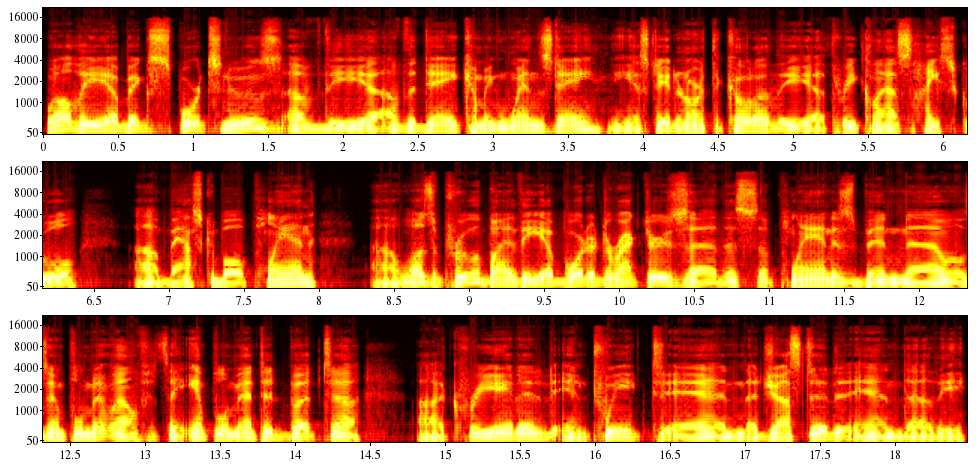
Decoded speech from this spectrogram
Well, the uh, big sports news of the uh, of the day coming Wednesday, the state of North Dakota, the uh, three class high school uh, basketball plan uh, was approved by the uh, board of directors. this plan has been well, was implement well, if say implemented, but created and tweaked and adjusted, and the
